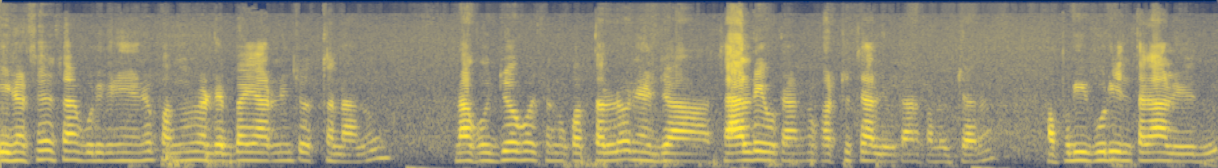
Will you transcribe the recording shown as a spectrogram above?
ఈ నరసింహస్వామి గుడికి నేను పంతొమ్మిది వందల డెబ్బై ఆరు నుంచి వస్తున్నాను. నాకు ఉద్యోగం వచ్చిన కొత్తల్లో నేను జా శాలరీ ఇవ్వడానికి ఫస్ట్ శాలరీ ఇవ్వడానికి అని వచ్చాను. అప్పుడు ఈ గుడి ఇంతగా లేదు.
